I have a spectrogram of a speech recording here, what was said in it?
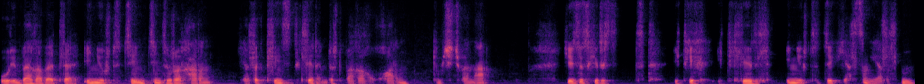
өөрийн байгаа байдлаа энэ ертөнцийн цэнзураар харан ялагдлын сэтгэлээр амьдарч байгааг ухаарна гэмшиж байна. Есүс Христэд итгэх итгэлээр л энэ ертөнцийг ялсан ялалт нь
